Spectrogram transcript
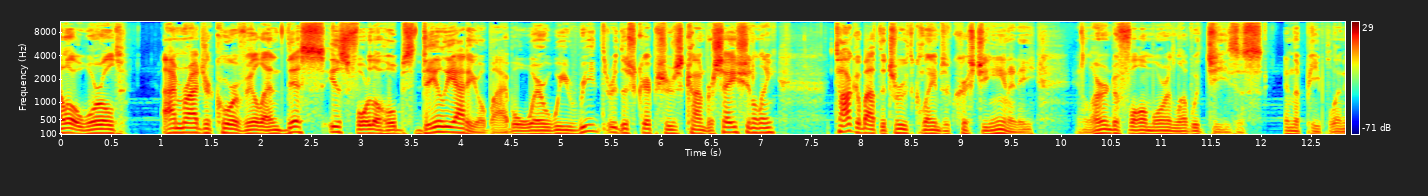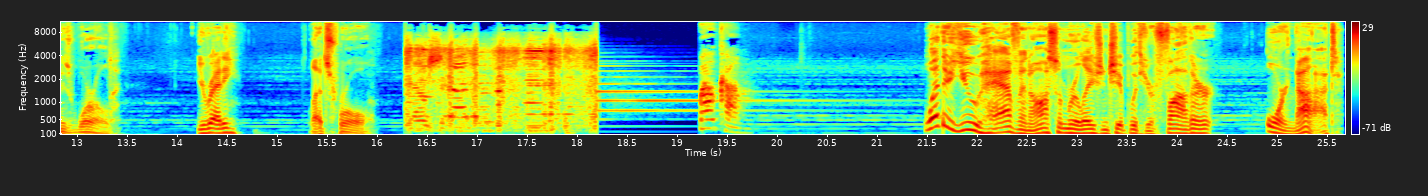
Hello, world. I'm Roger Corville, and this is For the Hope's Daily Audio Bible, where we read through the scriptures conversationally, talk about the truth claims of Christianity, and learn to fall more in love with Jesus and the people in his world. You ready? Let's roll. Welcome. Whether you have an awesome relationship with your father or not,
